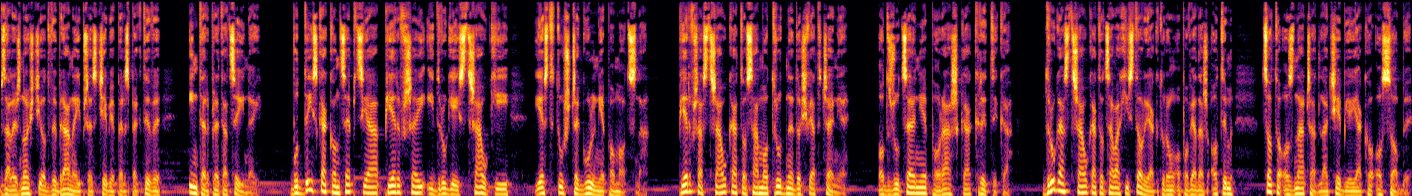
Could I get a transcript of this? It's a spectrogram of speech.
w zależności od wybranej przez Ciebie perspektywy interpretacyjnej. Buddyjska koncepcja pierwszej i drugiej strzałki jest tu szczególnie pomocna. Pierwsza strzałka to samo trudne doświadczenie, odrzucenie, porażka, krytyka. Druga strzałka to cała historia, którą opowiadasz o tym, co to oznacza dla ciebie jako osoby.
